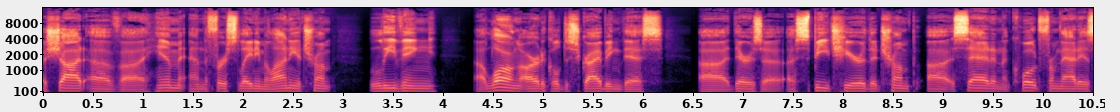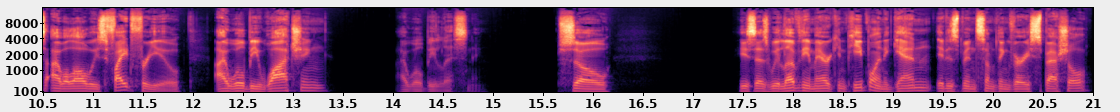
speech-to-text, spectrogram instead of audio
a shot of uh, him and the First Lady Melania Trump leaving. A long article describing this. Uh, there's a, a speech here that Trump uh, said, and a quote from that is, "I will always fight for you. I will be watching. I will be listening." So he says, We love the American people. And again, it has been something very special.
